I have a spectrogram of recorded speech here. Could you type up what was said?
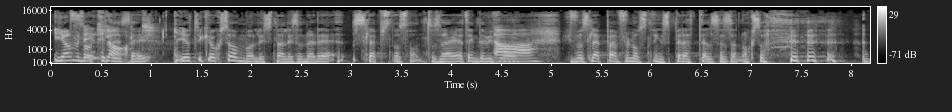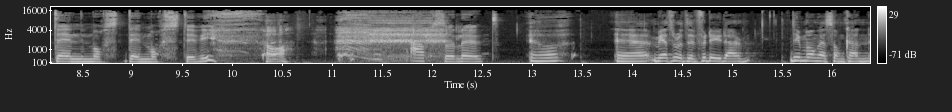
Ja men det är. Lite jag tycker också om att lyssna liksom när det släpps något sånt. Och så här. Jag tänkte att vi får, ja. vi får släppa en förlossningsberättelse sen också. den, måste, den måste vi. ja. Absolut. Ja, eh, men jag tror att det, för det är där det är många som kan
